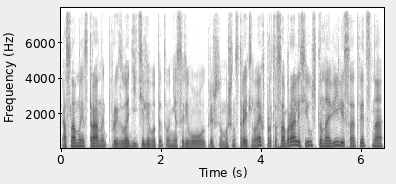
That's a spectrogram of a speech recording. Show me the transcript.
основные страны-производители вот этого несырьевого, прежде всего, машиностроительного экспорта собрались и установили, соответственно,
